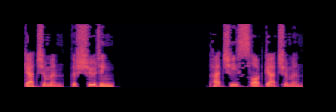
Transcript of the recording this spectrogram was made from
Gatchaman: The Shooting Pachislot Gatchaman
